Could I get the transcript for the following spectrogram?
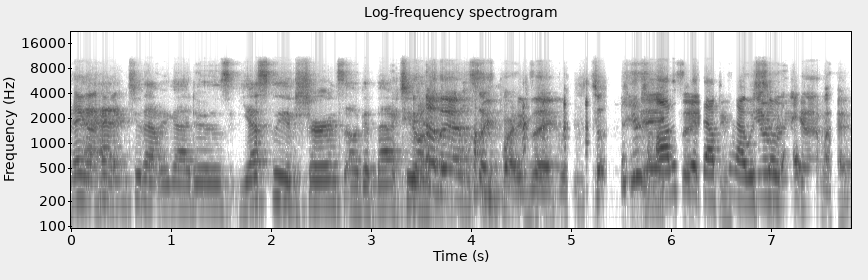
hang on, hang on. To that, we gotta do is yes, the insurance. I'll get back to you on. the second part exactly. honestly, at that point, I was You so know, get out of my head.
